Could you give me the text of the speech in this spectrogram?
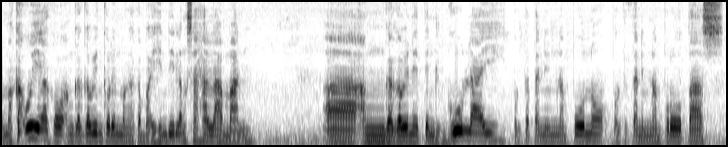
makauwi ako ang gagawin ko rin mga kabay hindi lang sa halaman Ah, ang gagawin natin gulay, pagtatanim ng puno, pagtatanim ng prutas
